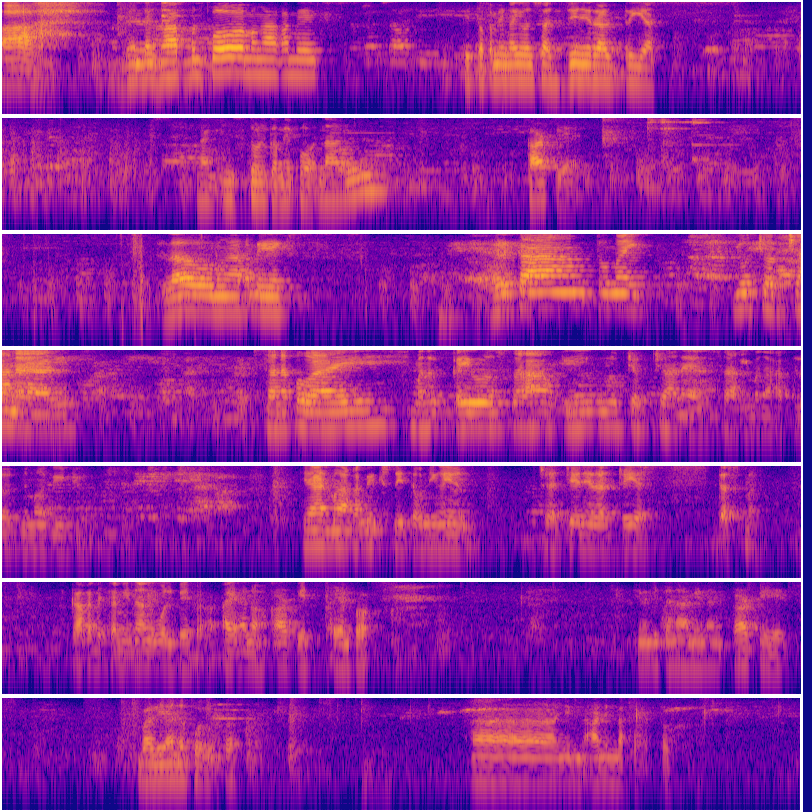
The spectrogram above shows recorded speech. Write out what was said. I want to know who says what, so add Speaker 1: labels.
Speaker 1: Ah, magandang hapon po mga kamix. Dito kami ngayon sa General Trias. Nag-install kami po ng carpet. Hello mga kamix. Welcome to my YouTube channel. Sana po ay manood kayo sa aking YouTube channel, sa aking mga upload ng mga video. Yan mga kamix dito kami ngayon sa General Trias Dasma. Kakabit kami ng wallpaper, ay ano, carpet. Ayan po. Kinabitan namin ng carpet. Bali ano po ito? Ah, yung anim na kwarto.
